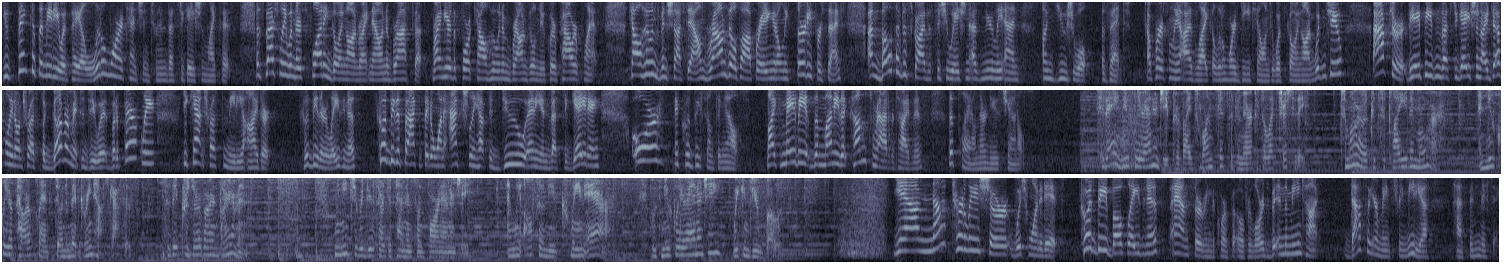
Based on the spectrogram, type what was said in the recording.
You'd think that the media would pay a little more attention to an investigation like this, especially when there's flooding going on right now in Nebraska, right near the Fort Calhoun and Brownville nuclear power plants. Calhoun's been shut down, Brownville's operating at only 30%, and both have described the situation as merely an unusual event. Now, personally, I'd like a little more detail into what's going on, wouldn't you? After the AP's investigation, I definitely don't trust the government to do it, but apparently you can't trust the media either. Could be their laziness, could be the fact that they don't want to actually have to do any investigating, or it could be something else. Like maybe the money that comes from advertisements that play on their news channels. Today, nuclear energy provides one-fifth of America's electricity. Tomorrow, it could supply even more. And nuclear power plants don't emit greenhouse gases, so they preserve our environment. We need to reduce our dependence on foreign energy. And we also need clean air. With nuclear energy, we can do both. Yeah, I'm not totally sure which one it is. Could be both laziness and serving the corporate overlords, but in the meantime, that's what your mainstream media has been missing.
